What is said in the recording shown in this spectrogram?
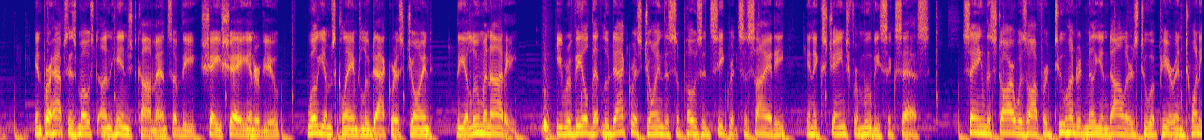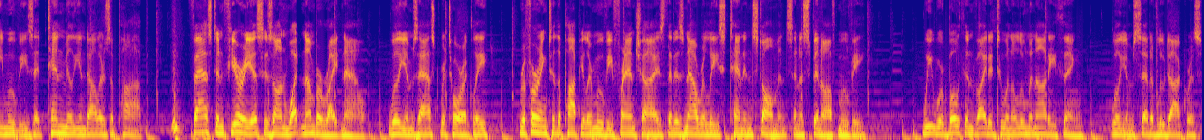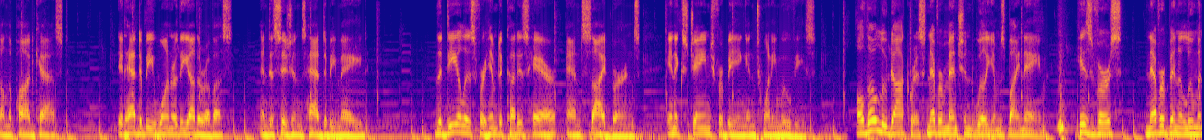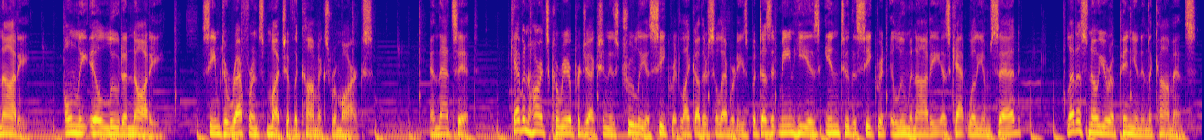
In perhaps his most unhinged comments of the Shay Shay interview, Williams claimed Ludacris joined the Illuminati. He revealed that Ludacris joined the supposed secret society in exchange for movie success, saying the star was offered $200 million to appear in 20 movies at $10 million a pop. Fast and Furious is on what number right now? Williams asked rhetorically, referring to the popular movie franchise that has now released 10 installments and a spin-off movie. We were both invited to an Illuminati thing, Williams said of Ludacris on the podcast. It had to be one or the other of us, and decisions had to be made. The deal is for him to cut his hair and sideburns in exchange for being in 20 movies. Although Ludacris never mentioned Williams by name, his verse, Never been Illuminati, only ill Luda naughty, seemed to reference much of the comic's remarks. And that's it. Kevin Hart's career projection is truly a secret like other celebrities, but does it mean he is into the secret Illuminati, as Katt Williams said? Let us know your opinion in the comments.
